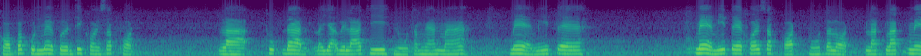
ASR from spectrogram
ขอบพระคุณแม่เฟิร์นที่คอยซัพพอร์ตลาทุกด้านระยะเวลาที่หนูทำงานมา แม่มีแต่ แม่มีแต่คอยซัพพอร์ตหนูตลอดรักรักๆแม่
